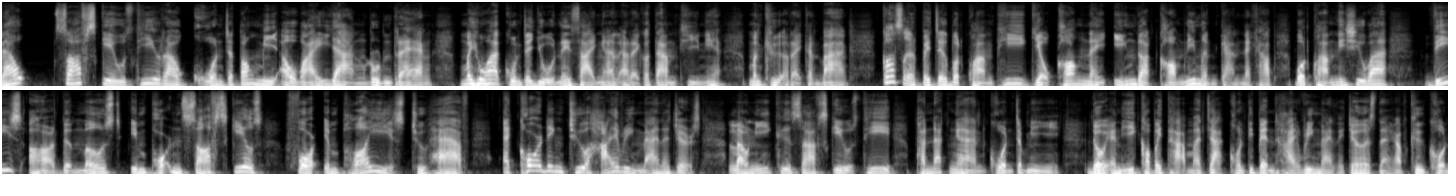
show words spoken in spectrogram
แล้ว soft skills ที่เราควรจะต้องมีเอาไว้อย่างรุนแรง ไม่ว่าคุณจะอยู่ในสายงานอะไรก็ตามทีเนี่ย มันคืออะไรกันบ้าง ก็เสิร์ชไปเจอบทความที่เกี่ยวข้องใน ing.com นี่เหมือนกันนะครับ บทความนี้ชื่อว่า These are the most important soft skills for employees to have according to hiring managers เหล่านี้คือ soft skills ที่พนักงานควรจะมี โดยอันนี้เขาไปถามมาจากคนที่เป็น hiring managers นะครับ คือคน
